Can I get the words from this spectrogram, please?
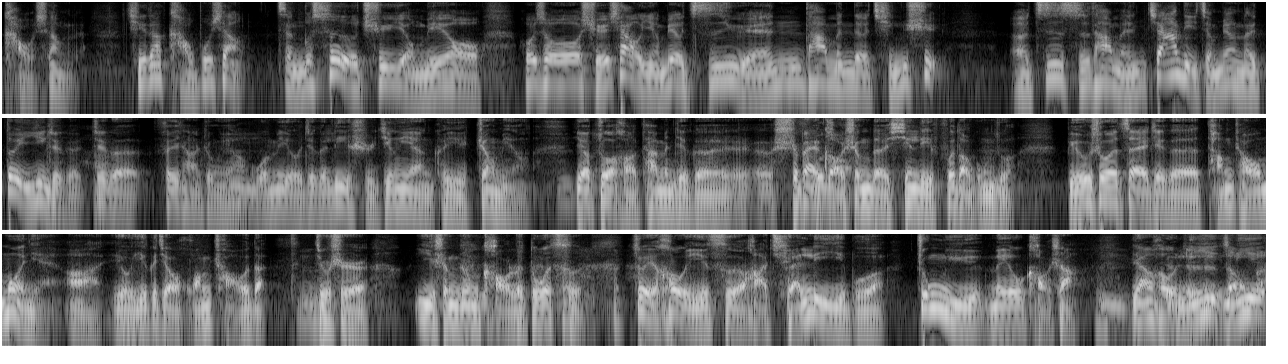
考上了，其他考不上，整个社区有没有，或者说学校有没有支援他们的情绪，呃，支持他们，家里怎么样来对应。这个这个非常重要，我们有这个历史经验可以证明，要做好他们这个呃失败考生的心理辅导工作。比如说，在这个唐朝末年啊，有一个叫黄巢的，就是一生中考了多次，最后一次哈全力一搏，终于没有考上，然后离离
